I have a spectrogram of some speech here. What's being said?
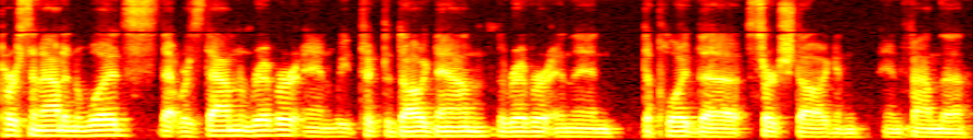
person out in the woods that was down the river, and we took the dog down the river, and then deployed the search dog and and found the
